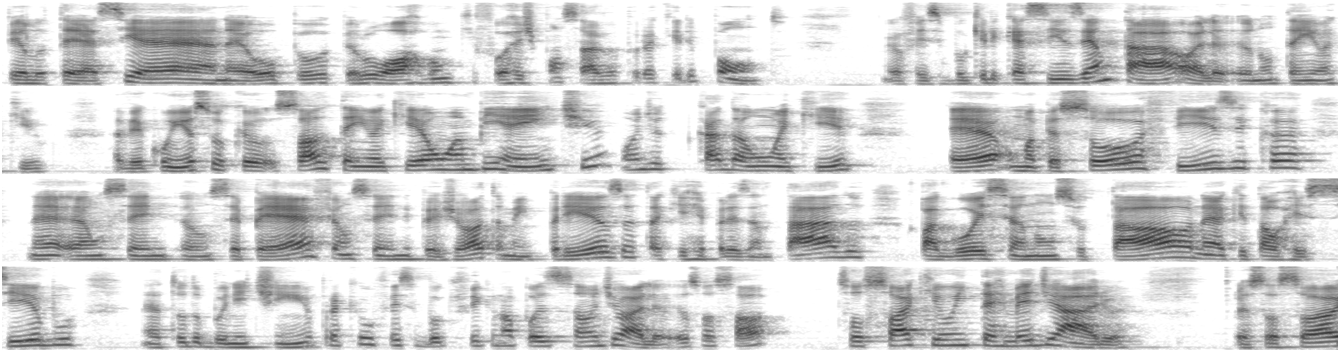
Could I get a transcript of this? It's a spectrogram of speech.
pelo TSE, né, ou por, pelo órgão que for responsável por aquele ponto. O Facebook ele quer se isentar, olha, eu não tenho aqui a ver com isso, o que eu só tenho aqui é um ambiente onde cada um aqui é uma pessoa física, né, é, um CN, é um CPF, é um CNPJ, é uma empresa, está aqui representado, pagou esse anúncio tal, né, aqui está o recibo, né, tudo bonitinho, para que o Facebook fique numa posição de, olha, eu sou só, sou só aqui um intermediário. Eu sou só,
